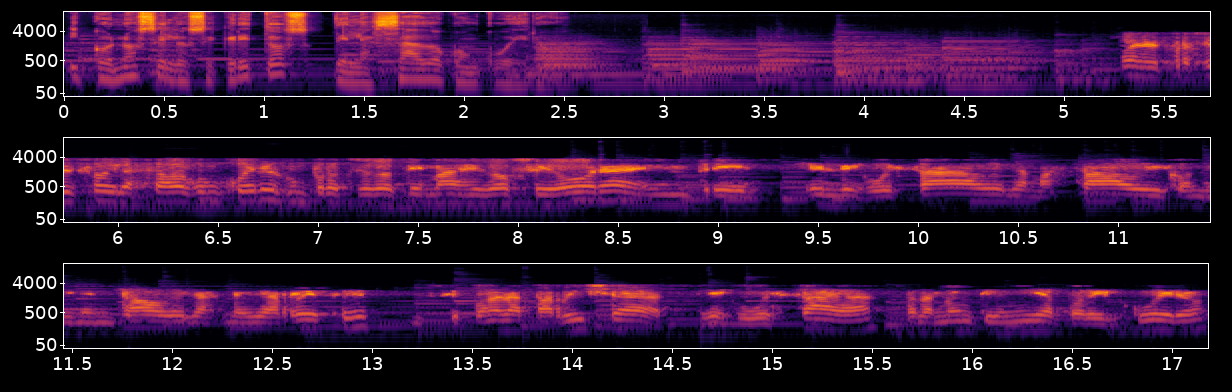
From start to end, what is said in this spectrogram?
y conoce los secretos del asado con cuero. Bueno, el proceso del asado con cuero es un proceso de más de 12 horas entre el deshuesado, el amasado y el condimentado de las medias reses. Se pone la parrilla deshuesada, solamente unida por el cuero.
